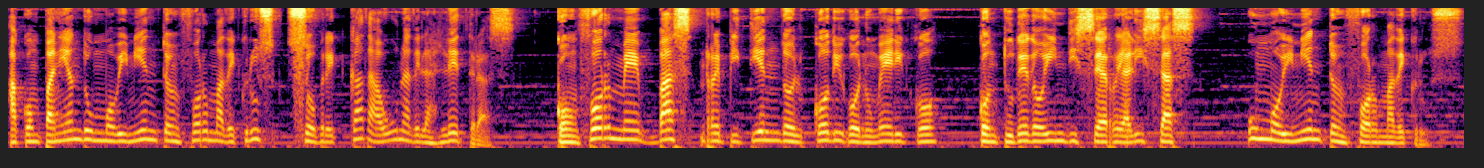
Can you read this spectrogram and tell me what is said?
acompañando un movimiento en forma de cruz sobre cada una de las letras. Conforme vas repitiendo el código numérico, con tu dedo índice realizas un movimiento en forma de cruz.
